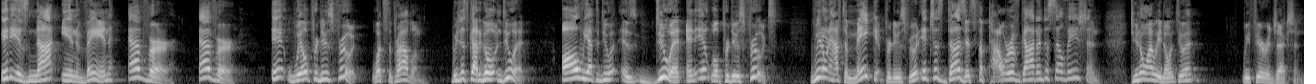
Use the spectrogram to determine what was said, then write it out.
it is not in vain ever, ever. It will produce fruit. What's the problem? We just got to go out and do it. All we have to do is do it, and it will produce fruit. We don't have to make it produce fruit, it just does. It's the power of God unto salvation. Do you know why we don't do it? We fear rejection.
